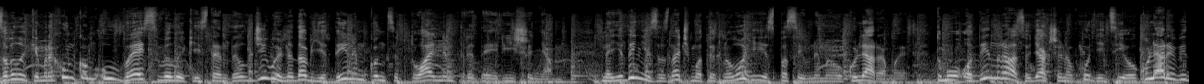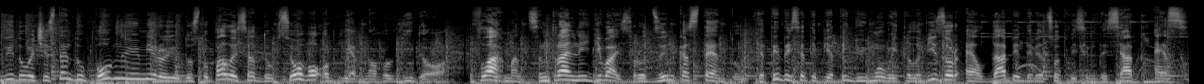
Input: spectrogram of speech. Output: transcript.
За великим рахунком, увесь великий стенд LG виглядав єдиним концептуальним 3D-рішенням. На єдиній зазначимо технології з пасивними окулярами. Тому один раз, одягши на вході ці окуляри, відвідувачі стенду повною мірою доступалися до всього об'ємного відео. Флагман, центральний дівайс, родзинка стенду, 55-дюймовий телевізор LW 980S.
